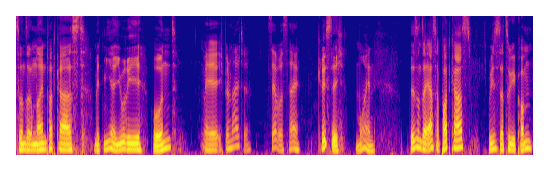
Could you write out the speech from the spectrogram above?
zu unserem neuen Podcast mit mir, Juri, und Äh, ich bin Malte. Servus, hi. grüß dich. Moin. Das ist unser erster Podcast. Wie ist es dazu gekommen?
